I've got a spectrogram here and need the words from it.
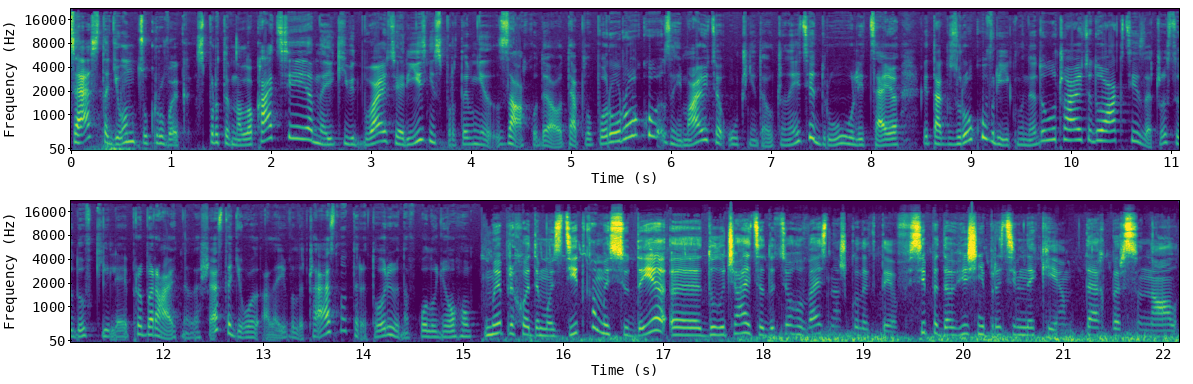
Це стадіон Цукровик, спортивна локація, на якій відбуваються різні спортивні заходи. А у теплу пору року займаються учні та учениці другого ліцею. Відтак з року в рік вони долучаються до акції «Зачисти довкілля і прибирають не лише стадіон, але й величезну територію навколо нього. Ми приходимо з дітками сюди. е, Долучається до цього весь наш колектив, всі педагогічні працівники, техперсонал,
